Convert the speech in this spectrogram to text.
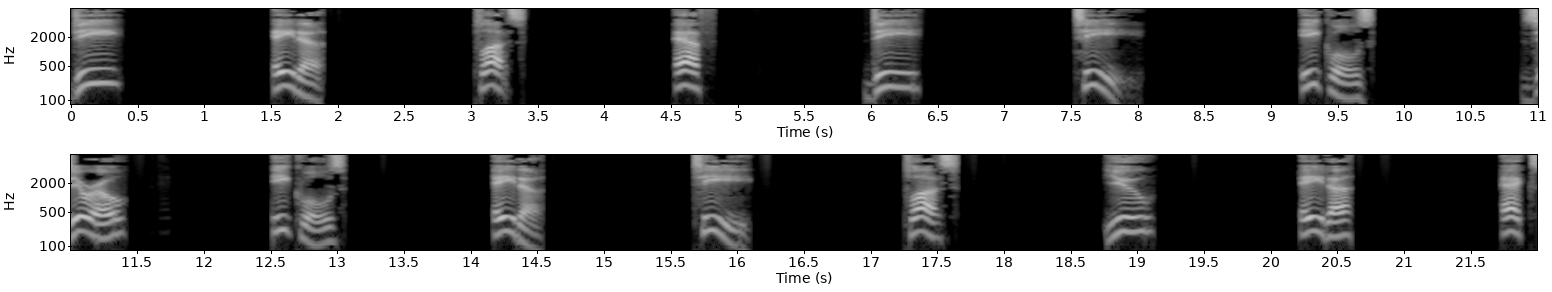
d eta plus f d t equals 0 equals eta t plus u eta x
